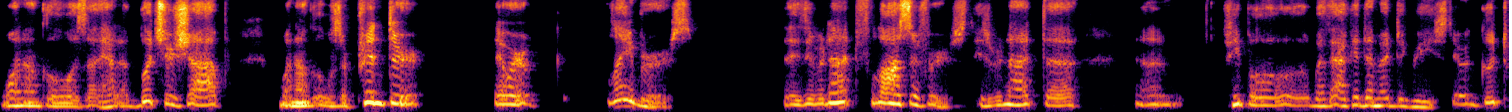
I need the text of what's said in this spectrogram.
One uncle was, had a butcher shop. One uncle was a printer. They were laborers. They, they were not philosophers. These were not uh, uh, people with academic degrees. They were good,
